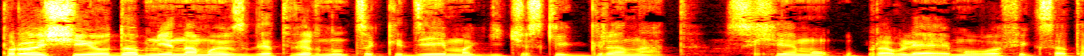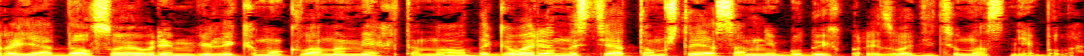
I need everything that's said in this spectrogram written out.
Проще и удобнее, на мой взгляд, вернуться к идее магических гранат. Схему управляемого фиксатора я отдал в свое время великому клану Мехта, но договоренности о том, что я сам не буду их производить, у нас не было.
